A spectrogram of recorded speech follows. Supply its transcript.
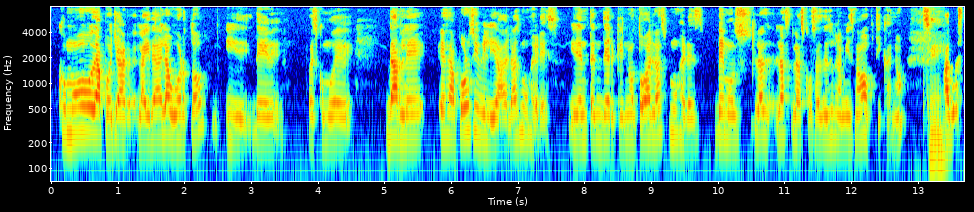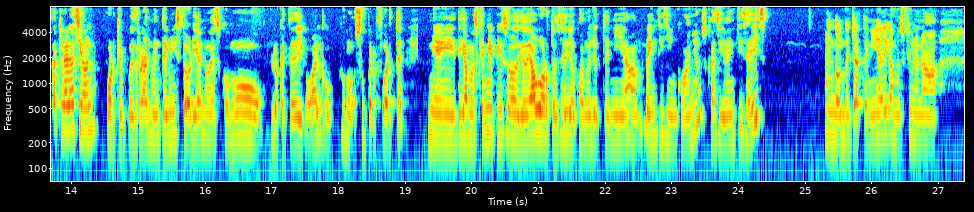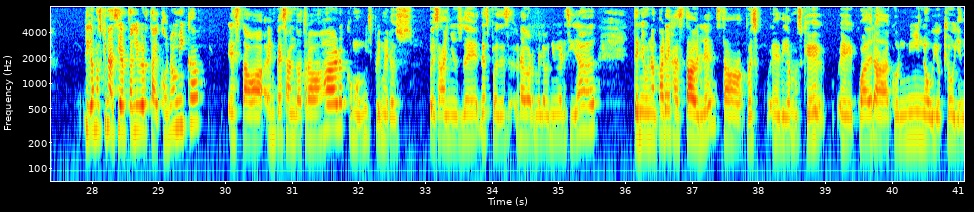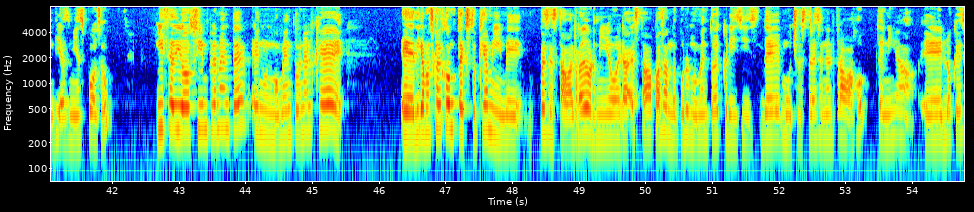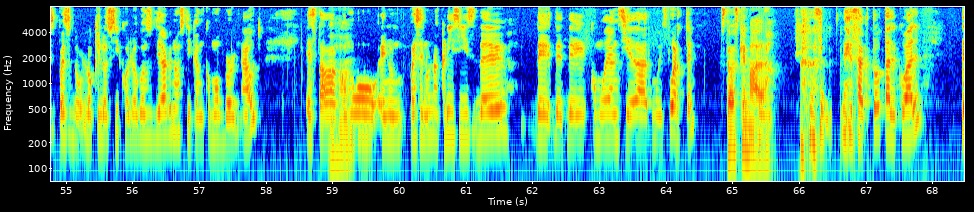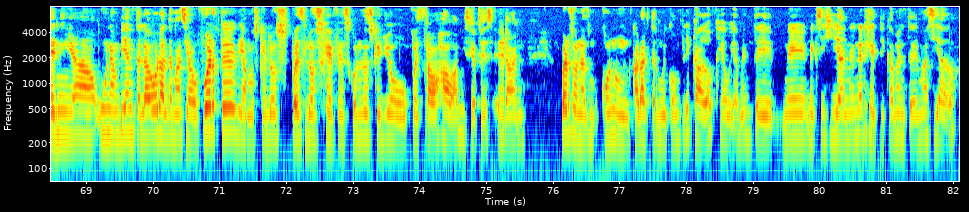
como de apoyar la idea del aborto y de, pues como de darle esa posibilidad a las mujeres y de entender que no todas las mujeres vemos las, las, cosas desde una misma óptica, ¿no? Sí. Hago esta aclaración porque pues realmente mi historia no es como lo que te digo, algo como súper fuerte. Mi, digamos que mi episodio de aborto se dio cuando yo tenía 25 años, casi 26, en donde ya tenía digamos que una digamos que una cierta libertad económica, estaba empezando a trabajar, como mis primeros pues, años de, después de graduarme de la universidad. Tenía una pareja estable, estaba pues eh, digamos que eh, cuadrada con mi novio que hoy en día es mi esposo. Y se dio simplemente en un momento en el que, eh, digamos que el contexto que a mí me, pues estaba alrededor mío era, estaba pasando por un momento de crisis, de mucho estrés en el trabajo. Tenía lo que es, pues lo que los psicólogos diagnostican como burnout estaba como en, un, pues en una crisis de, de, de, como de ansiedad muy fuerte. Estabas quemada. Sí, exacto, tal cual. Tenía un ambiente laboral demasiado fuerte, digamos que los, pues, los jefes con los que yo pues trabajaba, mis jefes eran personas con un carácter muy complicado que obviamente me, me exigían energéticamente demasiado.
